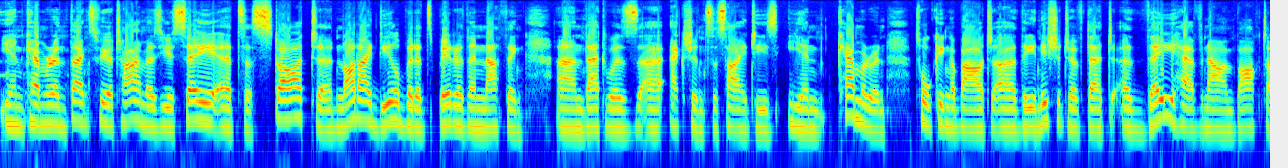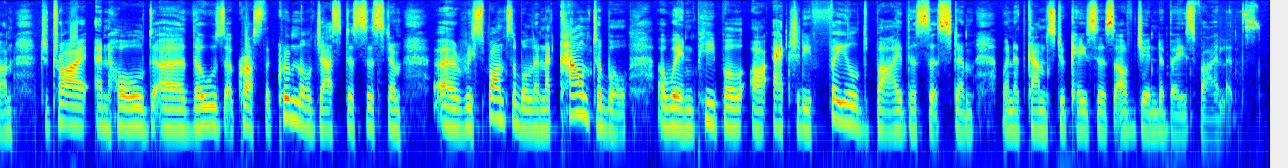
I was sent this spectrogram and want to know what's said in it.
Ian Cameron, thanks for your time. As you say, it's a start, uh, not ideal, but it's better than nothing. And that was uh, Action Society's Ian Cameron talking about uh, the initiative that uh, they have now embarked on to try and hold uh, those across the criminal justice system uh, responsible and accountable when people are actually failed by the system when it comes to cases of gender based violence.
